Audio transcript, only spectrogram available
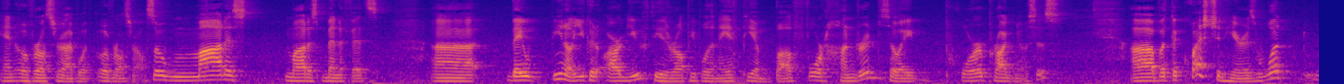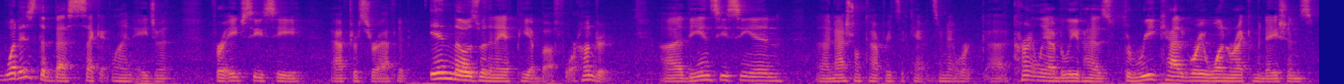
and overall survival with overall survival. So modest, modest benefits. Uh, they, you know, you could argue these are all people with an AFP above 400, so a poor prognosis. Uh, but the question here is, what what is the best second line agent for HCC after sorafenib in those with an AFP above 400. Uh, the NCCN uh, National Comprehensive Cancer Network uh, currently, I believe, has three Category 1 recommendations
